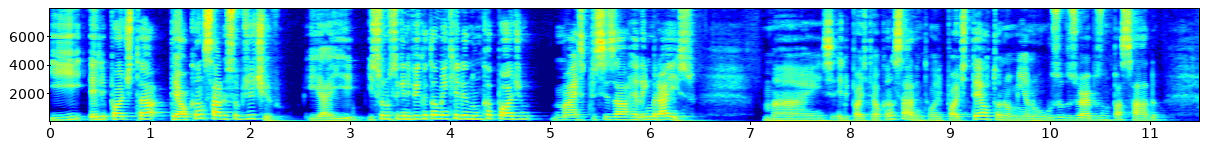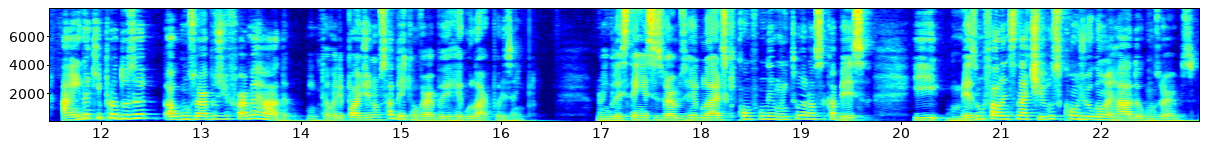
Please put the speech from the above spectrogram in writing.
e ele pode tá, ter alcançado esse objetivo. E aí, isso não significa também que ele nunca pode mais precisar relembrar isso. Mas ele pode ter alcançado, então ele pode ter autonomia no uso dos verbos no passado, ainda que produza alguns verbos de forma errada. Então ele pode não saber que um verbo é irregular, por exemplo. No inglês tem esses verbos irregulares que confundem muito a nossa cabeça e mesmo falantes nativos conjugam errado alguns verbos.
